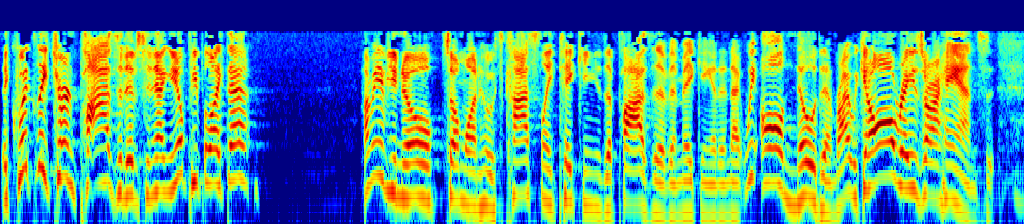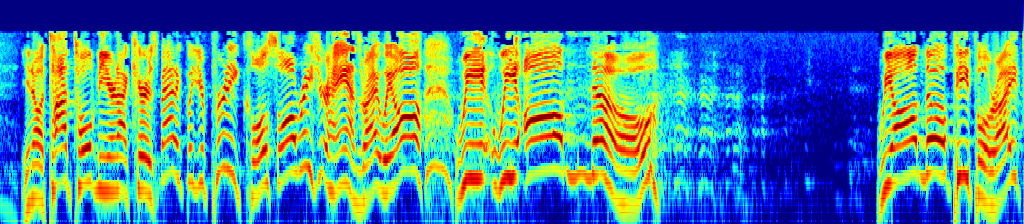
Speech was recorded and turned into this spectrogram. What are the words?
They quickly turn positives to negatives. You know people like that? How many of you know someone who's constantly taking the positive and making it a negative? We all know them, right? We can all raise our hands. You know, Todd told me you're not charismatic, but you're pretty close, so I'll raise your hands, right? We all we we all know we all know people, right?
